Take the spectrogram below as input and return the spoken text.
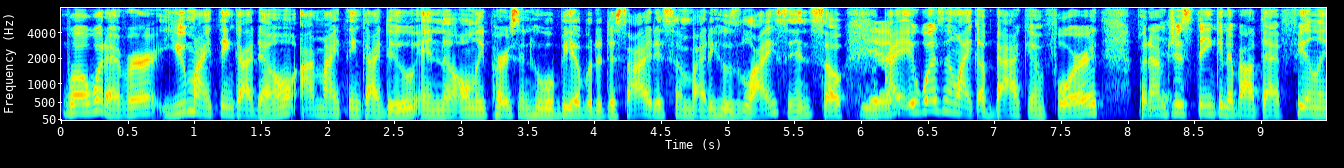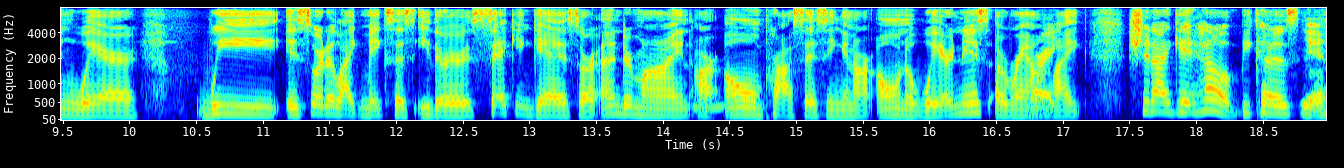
well, whatever. You might think I don't. I might think I do. And the only person who will be able to decide is somebody who's licensed. So Yeah. I, it wasn't like a back and forth, but I'm just thinking about that feeling where we it sort of like makes us either second guess or undermine our mm-hmm. own processing and our own awareness around Right. like should I get help because Yeah.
